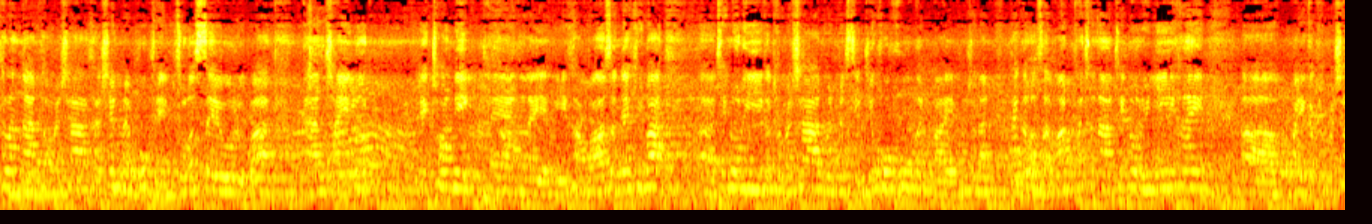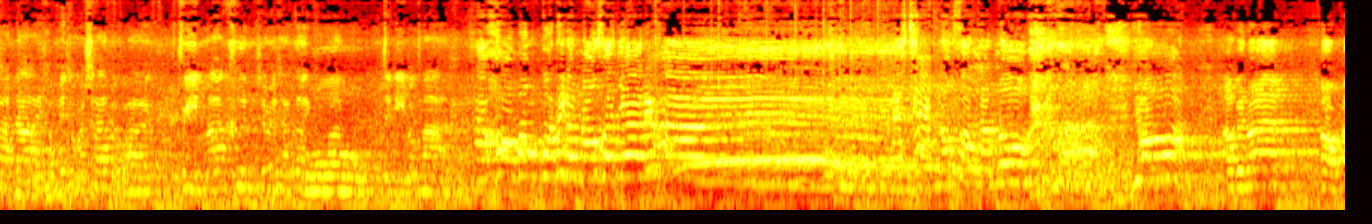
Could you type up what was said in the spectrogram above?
พลังงานธรรมชาติค่ะ เช่นแบบพวกแผงโซลาร์เซลล์หรือว่าการใช้รถอิ เล็กทรอนิกส์แทนอะไรอย่างนี้ค่ะว่าสัญญาคิดว่าเอ่อเทคโนโลยีกับธรรมชาติมันเป็นสิ่งที่ควบคู่กันไป เพราะฉะนั้นถ้าเกิดเราสามารถพัฒนาเทคโนโลยีให้เอ่อไปกับธรรมชาติได้ทำให้ธรรมชาติแบบว่าฟรีมากขึ้นใช่ไหมคะก็เลยคิดว่าจะดีมากๆค่ะขอมงกุฎให้กับน้องสัญญาด้วยค่ะแฮชแท็กน้องสันรักโลกยอดเอาเป็นว่าต่อไป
